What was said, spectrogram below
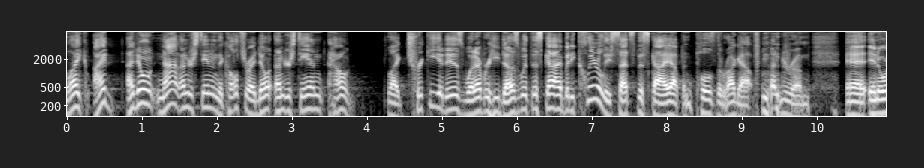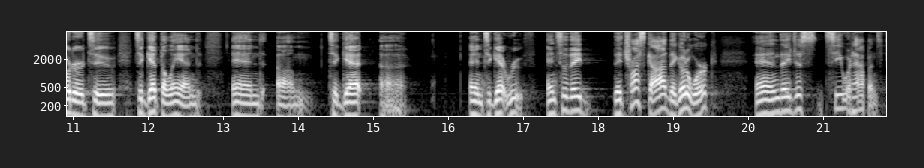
like I I don't not understanding the culture. I don't understand how like tricky it is whatever he does with this guy, but he clearly sets this guy up and pulls the rug out from under him uh, in order to to get the land and um, to get uh, and to get Ruth. And so they they trust God. They go to work and they just see what happens.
